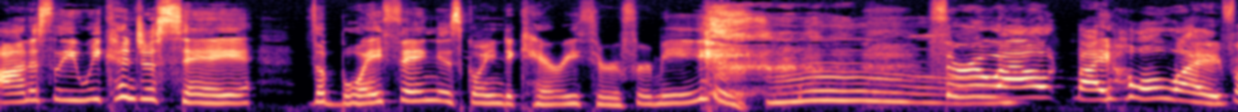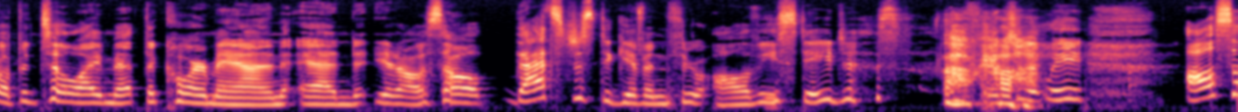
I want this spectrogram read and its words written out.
honestly, we can just say the boy thing is going to carry through for me Mm. throughout my whole life up until I met the core man. And, you know, so that's just a given through all of these stages, Oh, God. Also,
